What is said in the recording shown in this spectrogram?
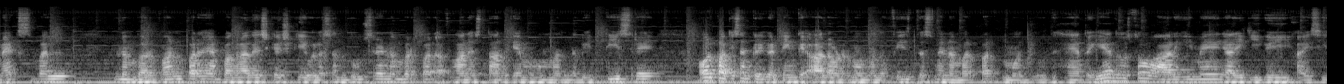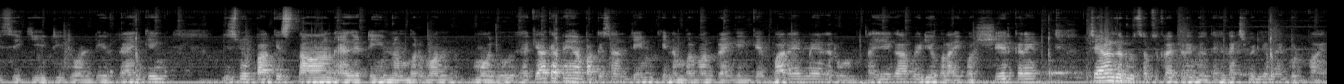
میکسول نمبر ون پر ہیں، بنگلہ دیش کے شکیب الحسن دوسرے نمبر پر، افغانستان کے محمد نبی تیسرے، اور پاکستان کرکٹ ٹیم کے آل راؤنڈر محمد حفیظ دسویں نمبر پر موجود ہیں۔ تو یہ دوستوں حال ہی میں جاری کی گئی آئی سی سی کی ٹی ٹوینٹی رینکنگ جس میں Pakistan as a team number one موجود ہے۔ کیا کہتے ہیں پاکستان ٹیم کی نمبر ون رینکنگ کے بارے میں؟ ضرور بتائیے گا۔ ویڈیو کو لائک اور شیئر کریں۔ چینل ضرور سبسکرائب کریں۔ ملتے ہیں نیکسٹ ویڈیو میں۔ Good bye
